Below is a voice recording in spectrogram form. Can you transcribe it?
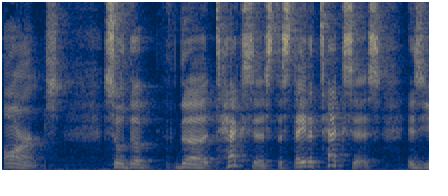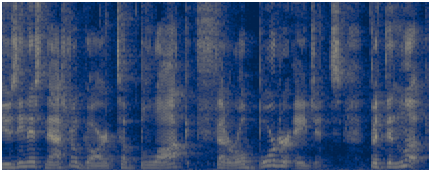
arms. So the the Texas, the state of Texas, is using its National Guard to block federal border agents. But then look,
